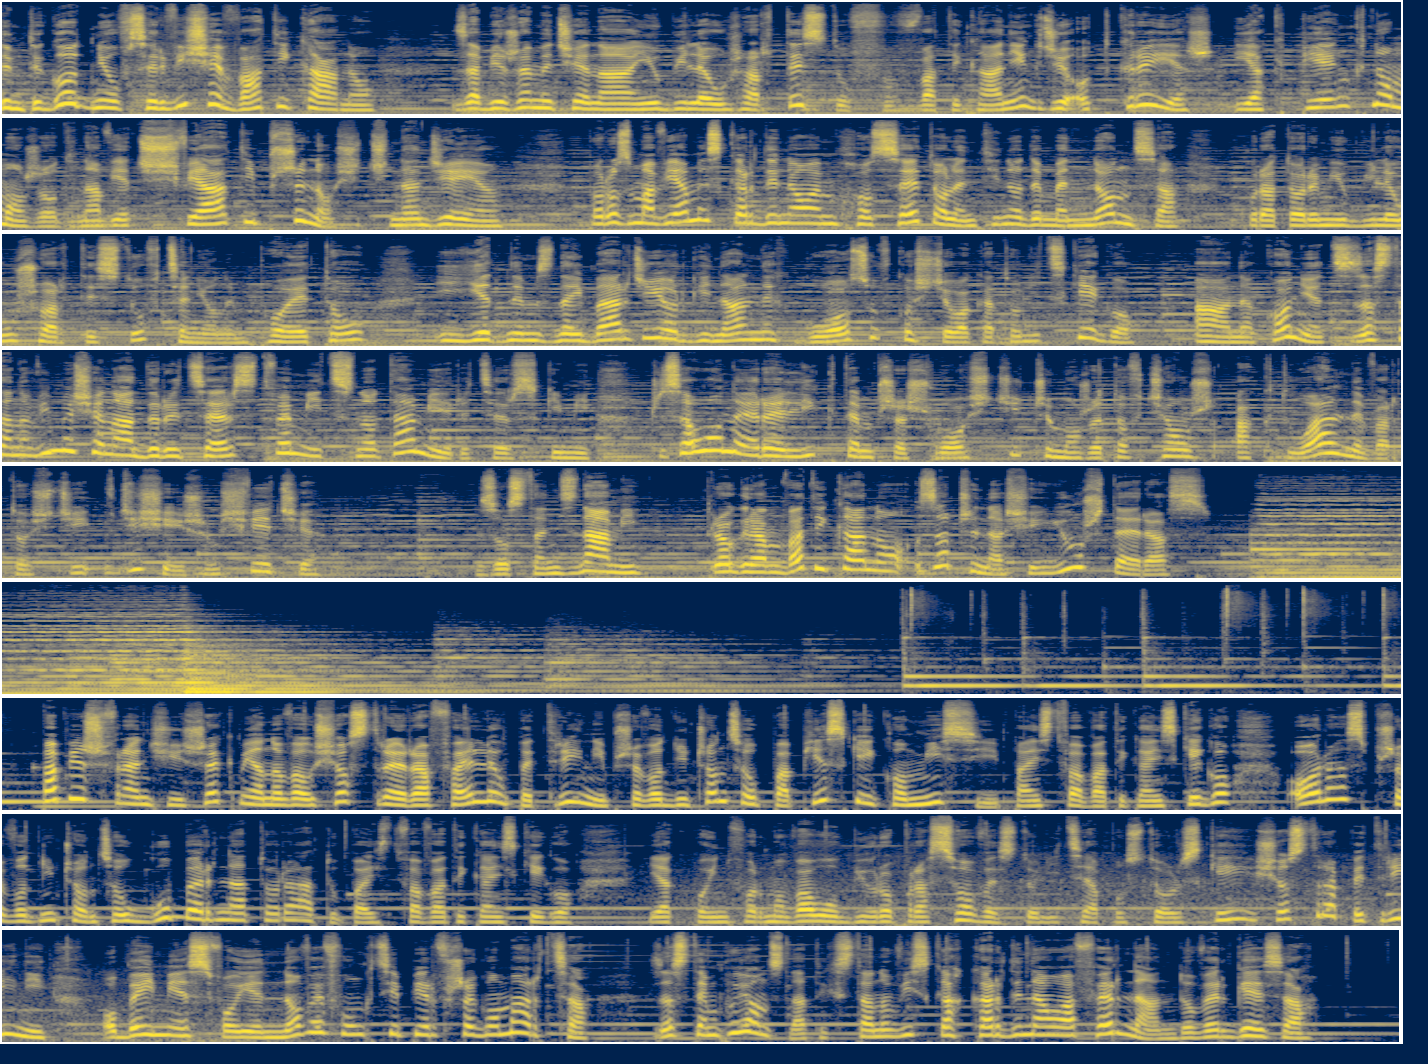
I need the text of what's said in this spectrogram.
tym tygodniu w serwisie Vaticano zabierzemy Cię na jubileusz artystów w Watykanie, gdzie odkryjesz, jak piękno może odnawiać świat i przynosić nadzieję. Porozmawiamy z kardynałem José Tolentino de Mendonça, kuratorem jubileuszu artystów, cenionym poetą i jednym z najbardziej oryginalnych głosów Kościoła katolickiego. A na koniec zastanowimy się nad rycerstwem i cnotami rycerskimi. Czy są one reliktem przeszłości, czy może to wciąż aktualne wartości w dzisiejszym świecie? Zostań z nami. Program Watikano zaczyna się już teraz. Papież Franciszek mianował siostrę Raffaellę Petrini przewodniczącą papieskiej komisji Państwa Watykańskiego oraz przewodniczącą gubernatoratu Państwa Watykańskiego. Jak poinformowało biuro prasowe Stolicy Apostolskiej, siostra Petrini obejmie swoje nowe funkcje 1 marca, zastępując na tych stanowiskach kardynała Fernando Vergesa.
